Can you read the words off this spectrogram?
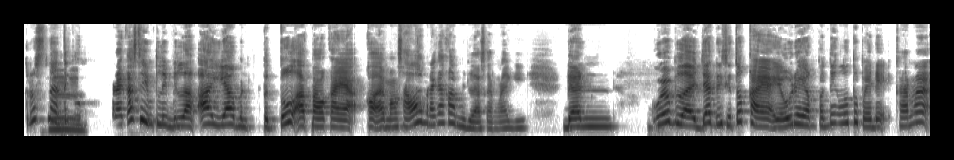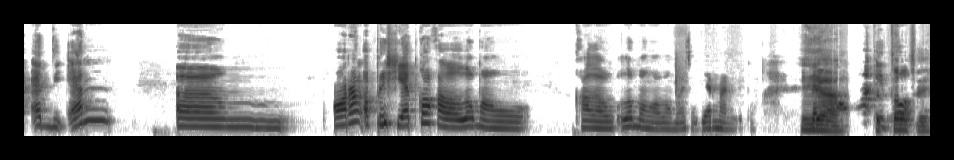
Terus nanti hmm. mereka simply bilang, ah iya betul atau kayak kalau emang salah mereka akan menjelaskan lagi. Dan gue belajar di situ kayak ya udah yang penting lu tuh pede karena at the end um, orang appreciate kok kalau lo mau kalau lo mau ngomong bahasa Jerman gitu. Dan iya, betul itu, sih.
